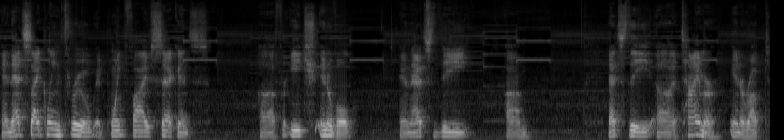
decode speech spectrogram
and that's cycling through at 0.5 seconds uh, for each interval and that's the um, that's the uh, timer interrupt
